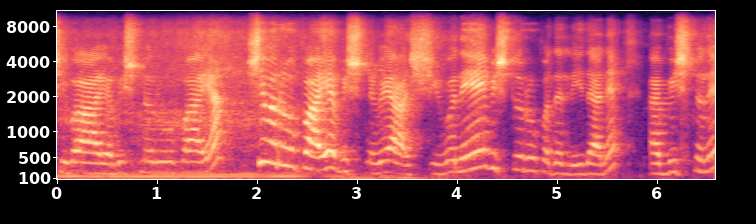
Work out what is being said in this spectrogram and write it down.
ಶಿವಾಯ ವಿಷ್ಣು ರೂಪಾಯ, ಶಿವರೂಪಾಯ ವಿಷ್ಣುವೇ. ಆ ಶಿವನೇ ವಿಷ್ಣು ರೂಪದಲ್ಲಿ ಇದ್ದಾನೆ ವಿಷ್ಣುನೇ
